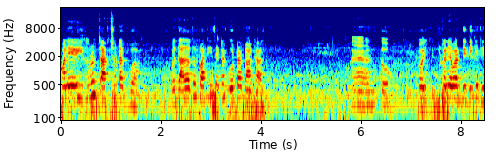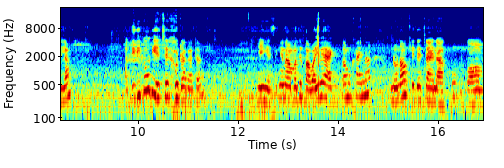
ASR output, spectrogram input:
মানে এই ধরো চার ছটা খোয়া। দাদা তো পাঠিয়েছে একটা গোটা কাঁঠাল। তো ওইখানে আবার দিদিকে দিলাম। আর দিদিকেও দিয়েছে গোটা কাঁঠাল। এই গেছে। কেন আমাদের বাবাইও একদম খায় না, নোনাও খেতে চায় না। খুব কম।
